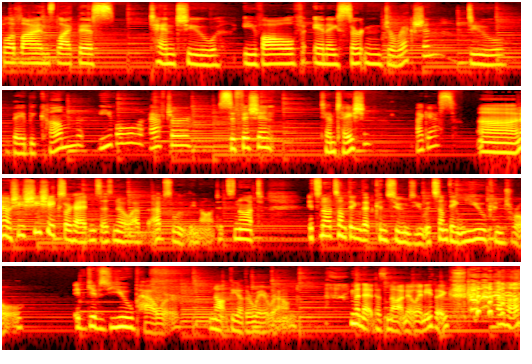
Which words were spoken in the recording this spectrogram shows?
bloodlines like this tend to evolve in a certain direction? Do they become evil after sufficient temptation? I guess." Uh, no, she she shakes her head and says, "No, ab- absolutely not. It's not. It's not something that consumes you. It's something you control. It gives you power, not the other way around." Minette does not know anything. Uh-huh.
